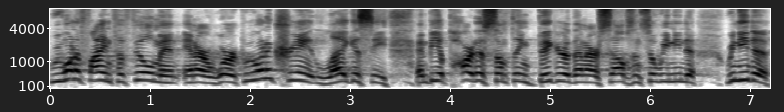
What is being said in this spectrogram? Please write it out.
We want to find fulfillment in our work. We want to create legacy and be a part of something bigger than ourselves. And so we need to, we need to,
